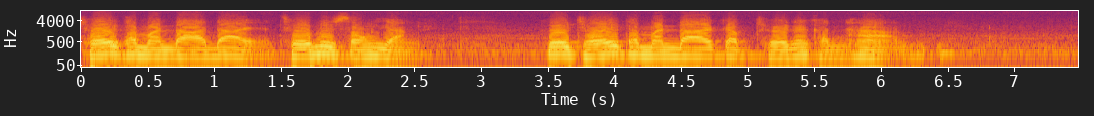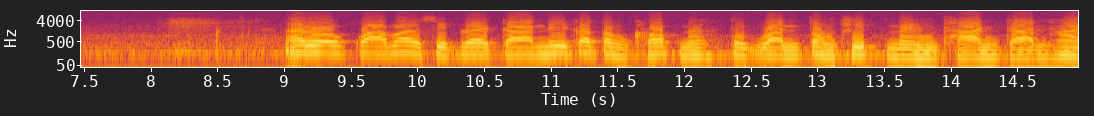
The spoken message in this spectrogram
เฉยธรรมดาได้ เฉยไม่สองอย่าง คือเฉยธรรมดากับเฉยในขันห้าอารมณ์ความว่าสิบรายการนี้ก็ต้องครบนะ ทุกวันต้องคิดหนึ่งทานการให้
